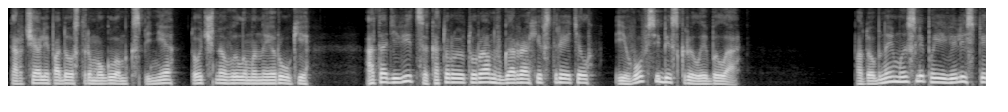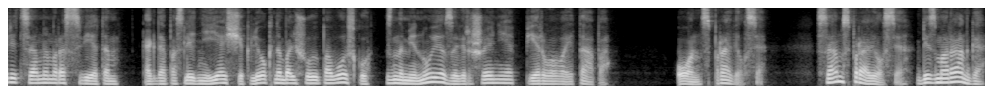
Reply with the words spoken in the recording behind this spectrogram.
Торчали под острым углом к спине точно выломанные руки. А та девица, которую Туран в горах и встретил, и вовсе бескрылой была. Подобные мысли появились перед самым рассветом, когда последний ящик лег на большую повозку, знаменуя завершение первого этапа. Он справился. Сам справился, без маранга.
